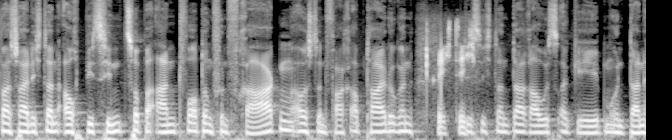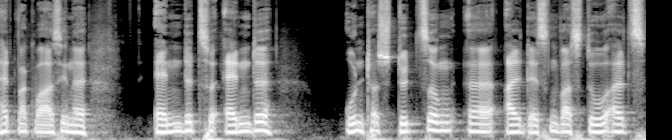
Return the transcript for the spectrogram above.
wahrscheinlich dann auch bis hin zur Beantwortung von Fragen aus den Fachabteilungen, Richtig. die sich dann daraus ergeben. Und dann hätten wir quasi eine Ende zu Ende Unterstützung äh, all dessen, was du als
